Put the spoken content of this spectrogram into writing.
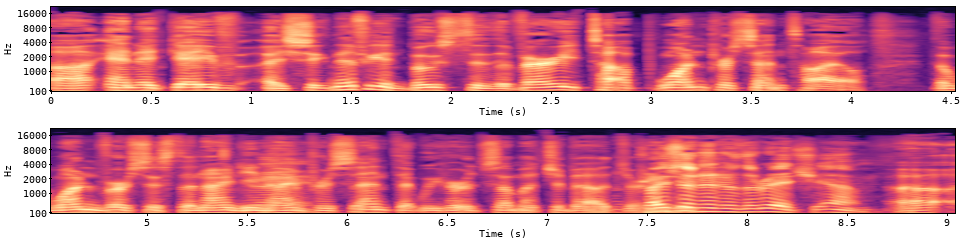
uh, and it gave a significant boost to the very top one percentile the one versus the 99% right. that we heard so much about. President of the rich, yeah. Uh,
